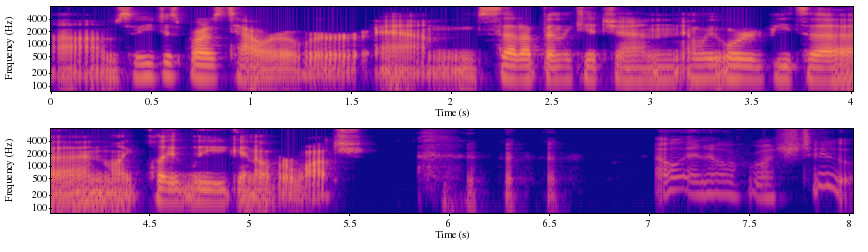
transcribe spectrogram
Um, so he just brought his tower over and set up in the kitchen, and we ordered pizza and like played League and Overwatch. oh, and Overwatch too.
